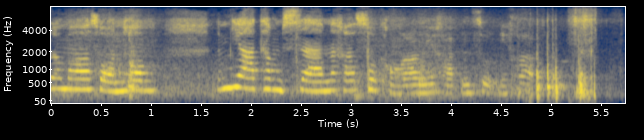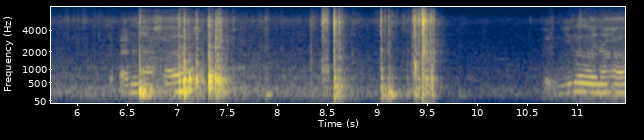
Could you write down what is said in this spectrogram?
จะมาสอนทำน้ำยาทำแซมนะคะ สูตรของเรานี่ค่ะ เป็นสูตรนี้ค่ะแป๊บนึงนะคะแบบนี้เลยนะคะ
